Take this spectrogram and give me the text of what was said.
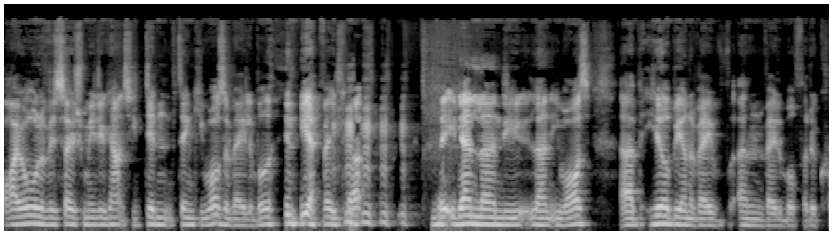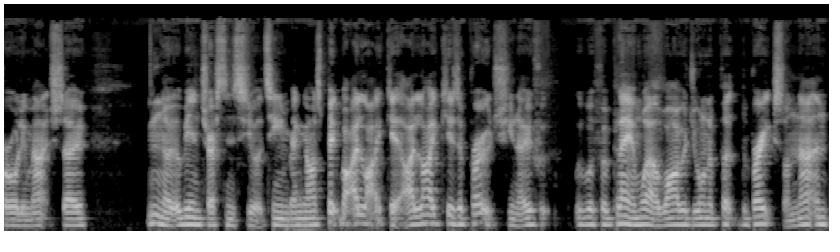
by all of his social media accounts. He didn't think he was available in the FA Cup. but he then learned he learned he was. Uh, but he'll be unavailable unavailable for the Crawley match. So you know it'll be interesting to see what team Bengal's pick. But I like it. I like his approach. You know, if, if we're playing well, why would you want to put the brakes on that? And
